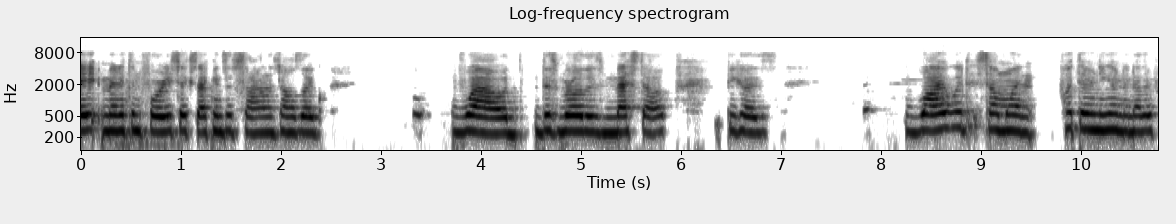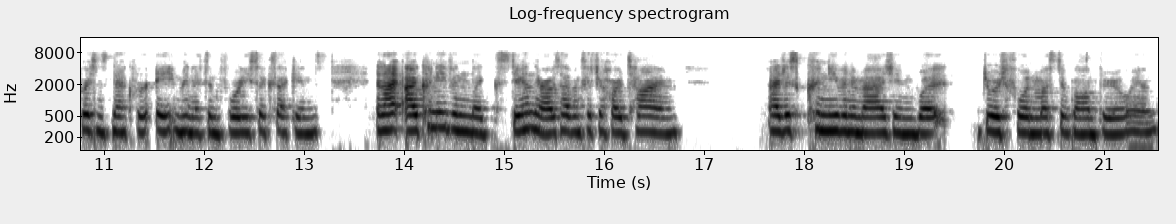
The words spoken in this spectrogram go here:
eight minutes and 46 seconds of silence and i was like wow, this world is messed up because why would someone put their knee on another person's neck for eight minutes and 46 seconds? And I, I couldn't even like stand there. I was having such a hard time. I just couldn't even imagine what George Floyd must have gone through and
